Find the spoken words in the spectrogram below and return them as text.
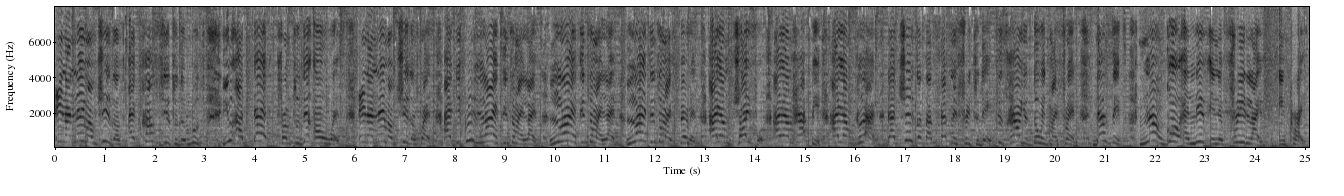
In the name of Jesus, I cast you to the root. You are dead from today onwards. In the name of Jesus Christ, I decree light into my life, light into my life, light into my spirit. I am joyful. I am happy. I am glad that Jesus has set me free today. This is how you do it, my friend. That's it. Now go and live in a free life in Christ.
